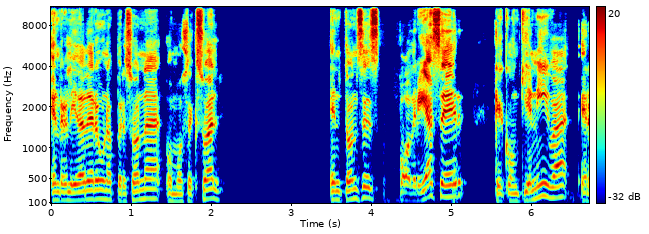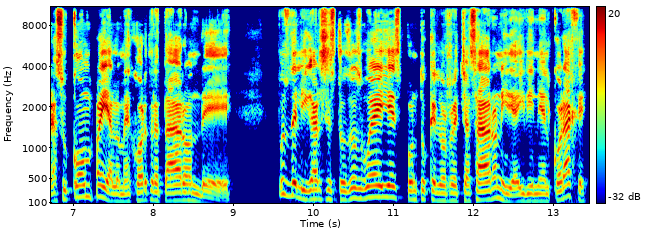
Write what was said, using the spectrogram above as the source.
en realidad era una persona homosexual. Entonces, podría ser que con quien iba era su compa y a lo mejor trataron de, pues, de ligarse estos dos güeyes, punto que los rechazaron y de ahí viene el coraje.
